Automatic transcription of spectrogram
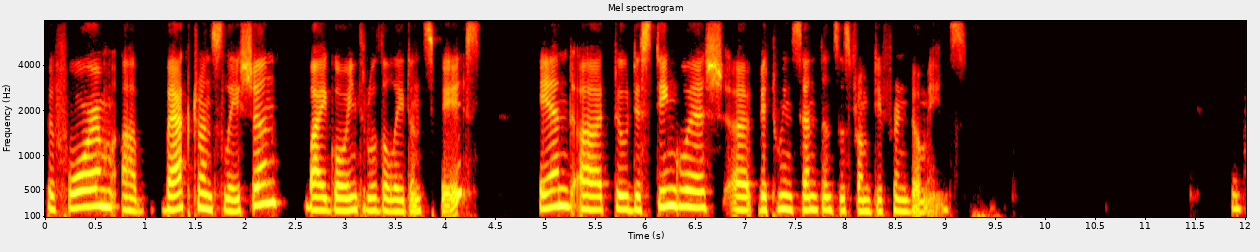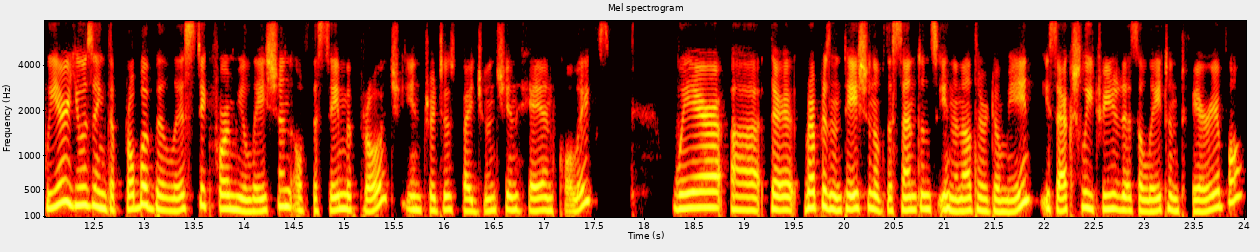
perform a back translation by going through the latent space, and uh, to distinguish uh, between sentences from different domains. We are using the probabilistic formulation of the same approach introduced by Junxian He and colleagues, where uh, the representation of the sentence in another domain is actually treated as a latent variable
